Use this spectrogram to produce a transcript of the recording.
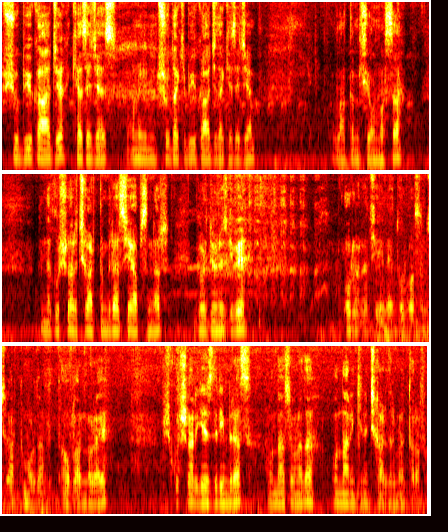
Şu büyük ağacı keseceğiz. Onun şuradaki büyük ağacı da keseceğim. Allah'tan bir şey olmazsa. Yine kuşları çıkarttım biraz şey yapsınlar. Gördüğünüz gibi oranın şeyini torbasını çıkarttım oradan. Tavukların orayı. Şu kuşları gezdireyim biraz. Ondan sonra da onlarınkini çıkardırım ön tarafa.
